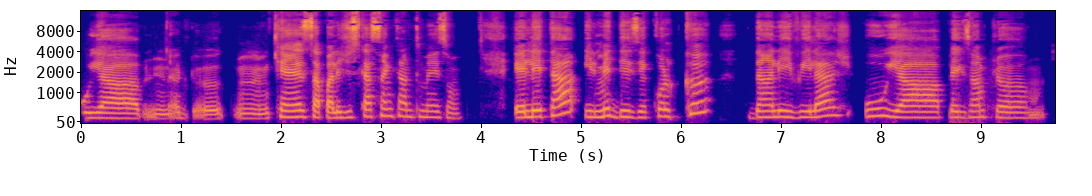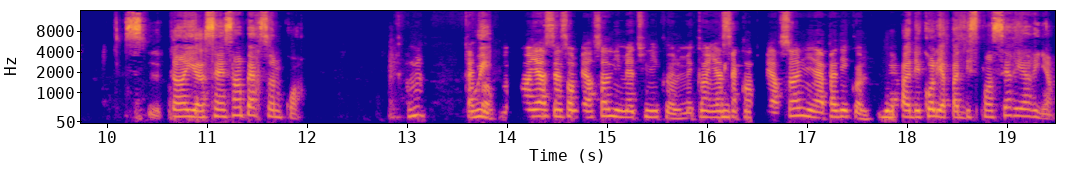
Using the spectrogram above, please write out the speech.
où il y a 15, ça peut aller jusqu'à 50 maisons. Et l'État, il met des écoles que dans les villages où il y a, par exemple, euh, quand il y a 500 personnes, quoi. Mmh. Oui. Quand il y a 500 personnes, ils mettent une école. Mais quand il y a 50 personnes, il n'y a pas d'école. Il n'y a pas d'école, il n'y a pas de dispensaire, il n'y a rien.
